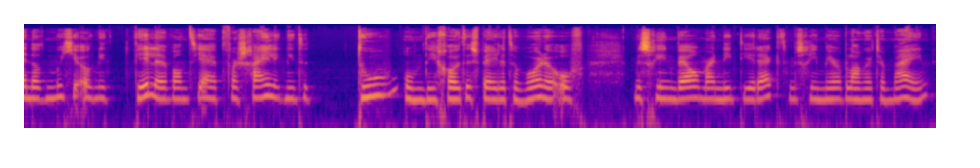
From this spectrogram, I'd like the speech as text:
En dat moet je ook niet willen, want jij hebt waarschijnlijk niet het doel om die grote speler te worden. Of misschien wel, maar niet direct. Misschien meer op lange termijn.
